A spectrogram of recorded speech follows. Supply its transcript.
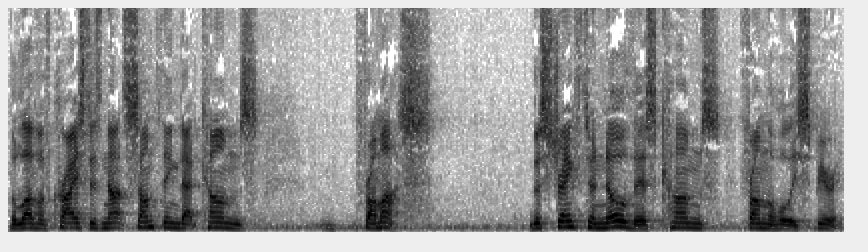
the love of Christ is not something that comes from us. The strength to know this comes from the Holy Spirit.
